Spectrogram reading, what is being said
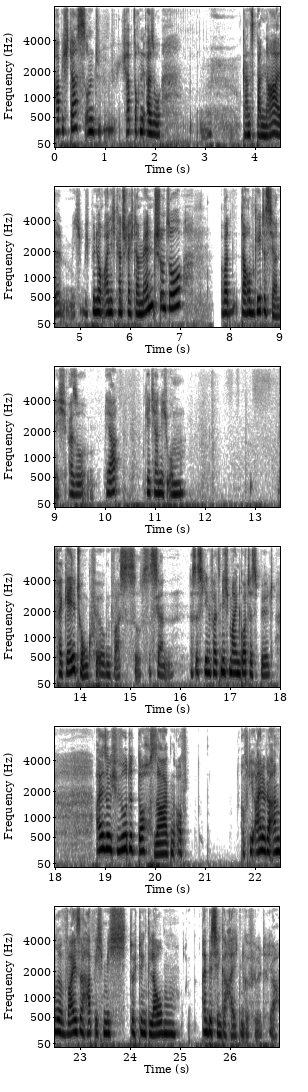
habe ich das und ich habe doch, also ganz banal, ich, ich bin doch eigentlich kein schlechter Mensch und so, aber darum geht es ja nicht. Also ja, geht ja nicht um Vergeltung für irgendwas. Das ist ja, das ist jedenfalls nicht mein Gottesbild. Also ich würde doch sagen, auf auf die eine oder andere Weise habe ich mich durch den Glauben ein bisschen gehalten gefühlt, ja.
